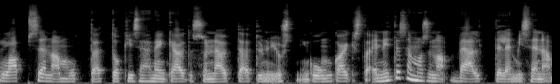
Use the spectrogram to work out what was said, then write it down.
lapsena, mutta toki se hänen käytössä on näyttäytynyt just niin kuin kaikista eniten semmoisena välttelemisenä.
